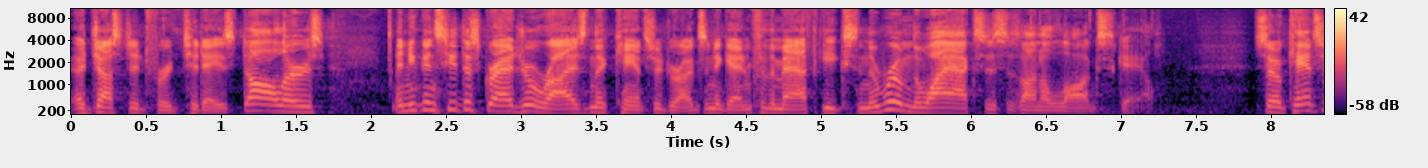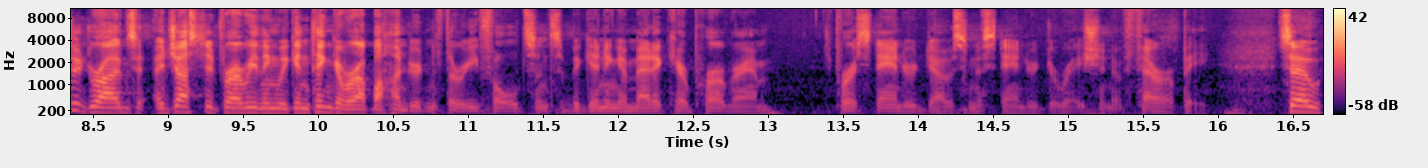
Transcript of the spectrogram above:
adjusted for today's dollars. And you can see this gradual rise in the cancer drugs. And again, for the math geeks in the room, the y-axis is on a log scale. So cancer drugs, adjusted for everything we can think of, are up 130-fold since the beginning of Medicare program for a standard dose and a standard duration of therapy. So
